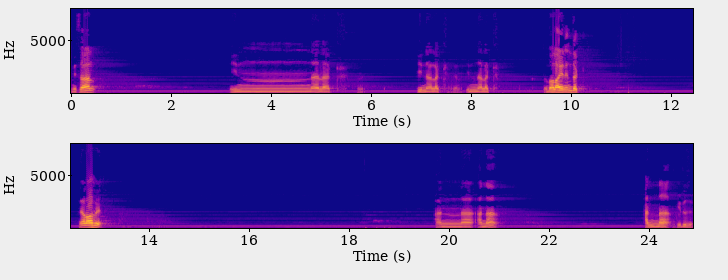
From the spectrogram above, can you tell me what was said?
Misal innalak innalak innalak contoh lain hendak ya Rafi anna ana anna. Gitu.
